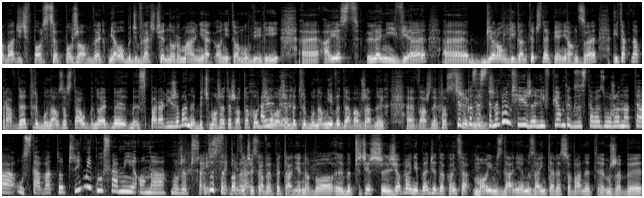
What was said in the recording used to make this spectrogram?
zaprowadzić w Polsce porządek, miało być wreszcie normalnie, jak oni to mówili, e, a jest leniwie, e, biorą gigantyczne pieniądze i tak naprawdę Trybunał został no jakby sparaliżowany. Być może też o to chodziło, Ale- żeby Trybunał nie wydawał żadnych e, ważnych różnych Tylko rozstrzygnięć. zastanawiam się, jeżeli w piątek została złożona ta ustawa, to czyimi głosami ona może przejść? To jest też bardzo razie? ciekawe pytanie, no bo przecież Ziobro nie będzie do końca, moim zdaniem, zainteresowany tym, żeby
